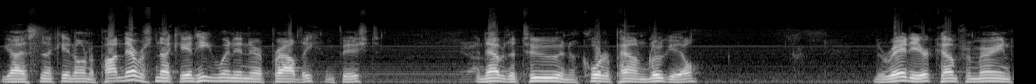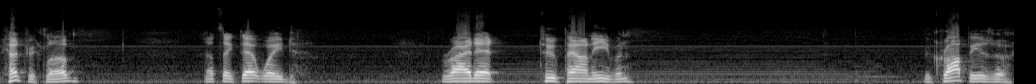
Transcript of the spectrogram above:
The guy snuck in on the pond. Never snuck in. He went in there proudly and fished. And that was a two and a quarter pound bluegill. The red ear come from Marion Country Club. I think that weighed right at two pound even. The crappie is a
